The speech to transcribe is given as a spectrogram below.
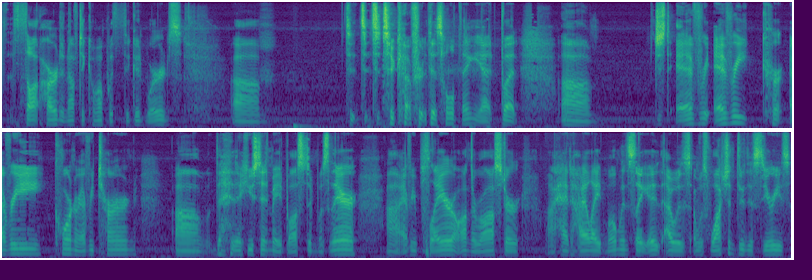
thought hard enough to come up with the good words um, to, to, to cover this whole thing yet, but um, just every every cur- every corner, every turn um, that, Houston made, Boston was there. Uh, every player on the roster uh, had highlight moments. Like it, I was I was watching through this series.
